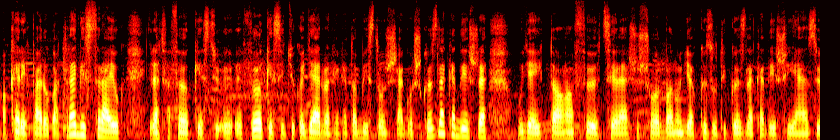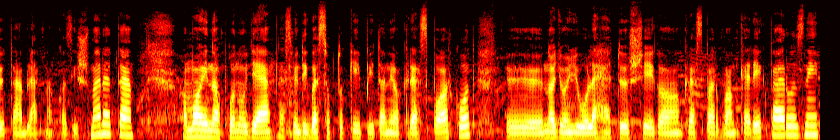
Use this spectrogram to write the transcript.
a kerékpárokat regisztráljuk, illetve fölkészítjük a gyermekeket a biztonságos közlekedésre. Ugye itt a fő cél elsősorban ugye a közúti közlekedési jelzőtábláknak az ismerete. A mai napon ugye ezt mindig beszoktuk építeni a Kressz Parkot, nagyon jó lehetőség a Kressz Parkban kerékpározni,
